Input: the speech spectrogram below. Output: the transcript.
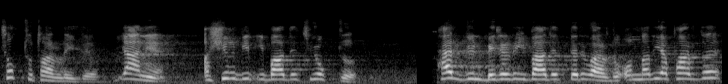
çok tutarlıydı. Yani aşırı bir ibadeti yoktu. Her gün belirli ibadetleri vardı. Onları yapardı.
